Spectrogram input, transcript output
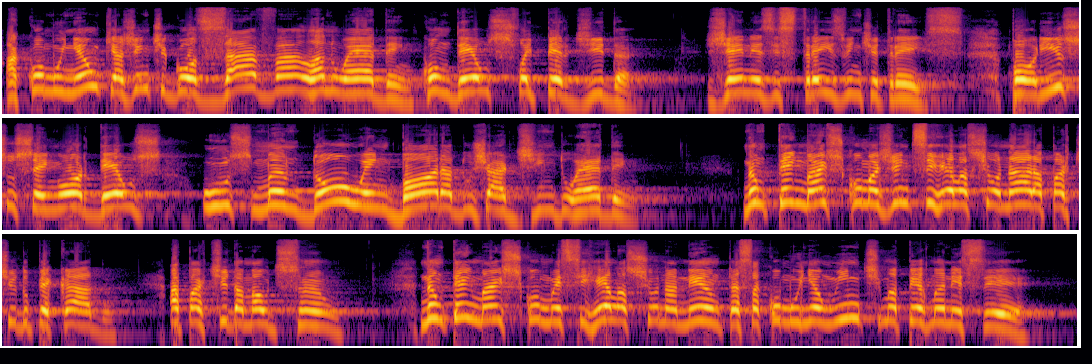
A comunhão que a gente gozava lá no Éden com Deus foi perdida. Gênesis 3, 23. Por isso o Senhor Deus os mandou embora do jardim do Éden. Não tem mais como a gente se relacionar a partir do pecado, a partir da maldição. Não tem mais como esse relacionamento, essa comunhão íntima permanecer.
